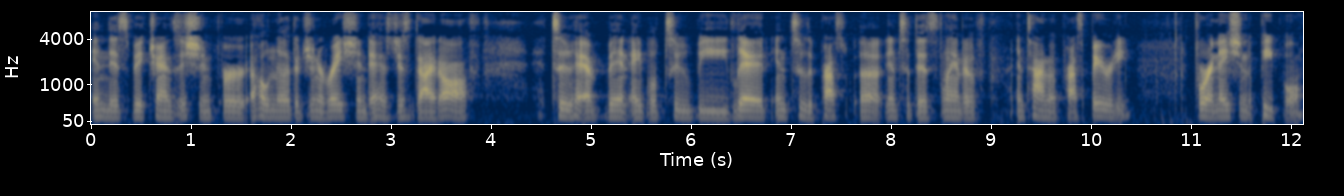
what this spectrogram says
in this big transition for a whole nother generation that has just died off, to have been able to be led into the pros- uh, into this land of in time of prosperity for a nation of people.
